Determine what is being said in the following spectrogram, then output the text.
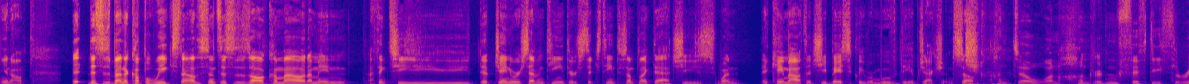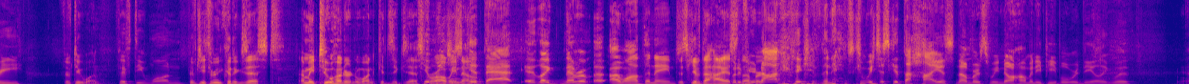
you know, it, this has been a couple weeks now since this has all come out. I mean, I think she January seventeenth or sixteenth or something like that. She's when it came out that she basically removed the objection. So John Doe 153, 51, 51. 53 could exist. I mean, two hundred and one could exist Can for we all we know. get that? It, like, never. uh, I want the names. Just give the highest but if number. you're not going to give the names, can we just get the highest numbers so we know how many people we're dealing with? Yeah.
